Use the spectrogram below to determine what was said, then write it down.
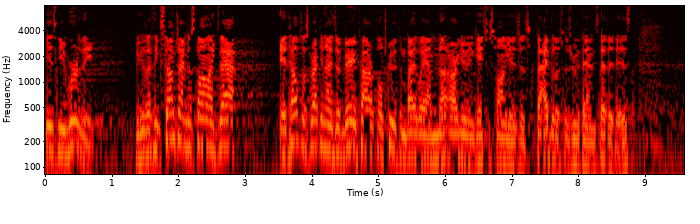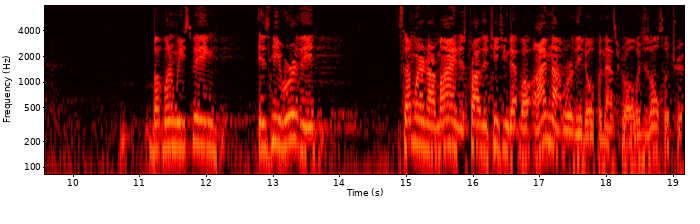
Is He Worthy? Because I think sometimes a song like that it helps us recognize a very powerful truth. And by the way, I'm not arguing against the song. It is as fabulous as Ruth Ann said it is. But when we sing, Is He Worthy? Somewhere in our mind is probably teaching that, well, I'm not worthy to open that scroll, which is also true.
